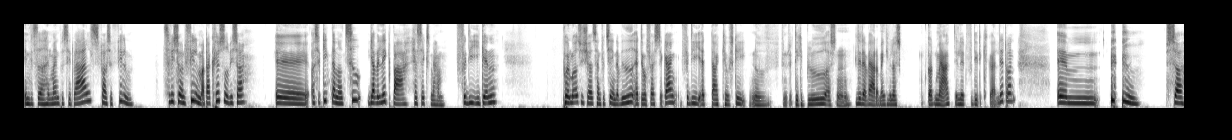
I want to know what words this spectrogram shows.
inviterede han mig ind på sit værelse for at se film. Så vi så en film, og der kyssede vi så. Øh, og så gik der noget tid. Jeg ville ikke bare have sex med ham. Fordi igen, på en måde synes jeg også, at han fortjente at vide, at det var første gang, fordi at der kan jo ske noget, det kan bløde og sådan lidt af hvert, og man kan vel også godt mærke det lidt, fordi det kan gøre lidt ondt. Øhm, så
